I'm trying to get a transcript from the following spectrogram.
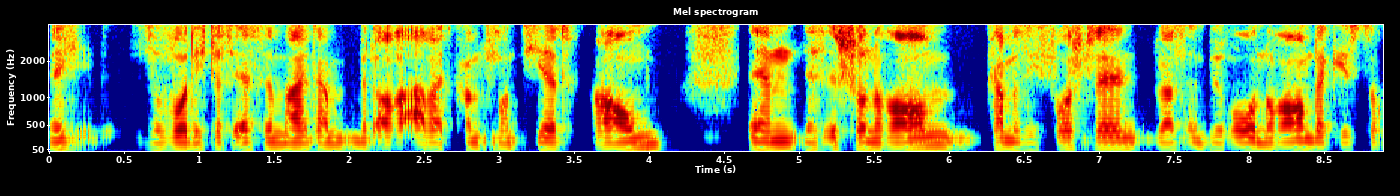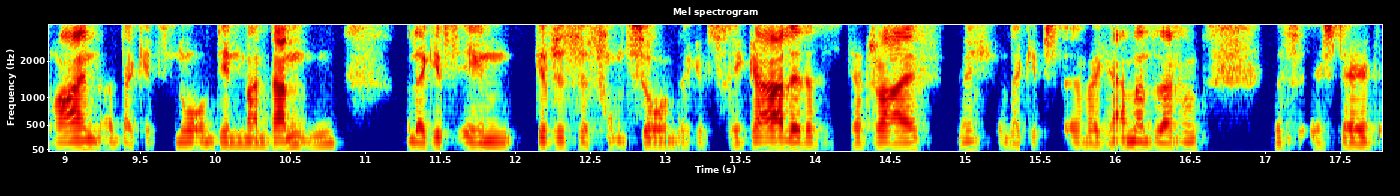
Nicht? So wurde ich das erste Mal dann mit eurer Arbeit konfrontiert. Raum. Ähm, das ist schon Raum, kann man sich vorstellen. Du hast im Büro einen Raum, da gehst du rein und da geht's nur um den Mandanten. Und da gibt's eben gewisse Funktionen. Da gibt's Regale, das ist der Drive, nicht? Und da gibt's irgendwelche anderen Sachen. Das stellt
